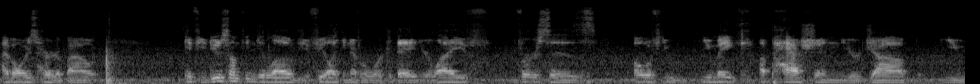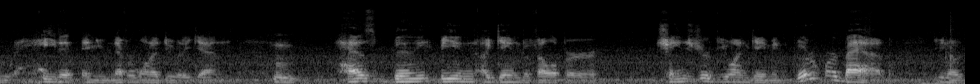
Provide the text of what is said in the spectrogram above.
I've always heard about if you do something you love, you feel like you never work a day in your life versus oh, if you you make a passion your job, you hate it and you never want to do it again. Hmm. Has been, being a game developer changed your view on gaming, good or bad? You know,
